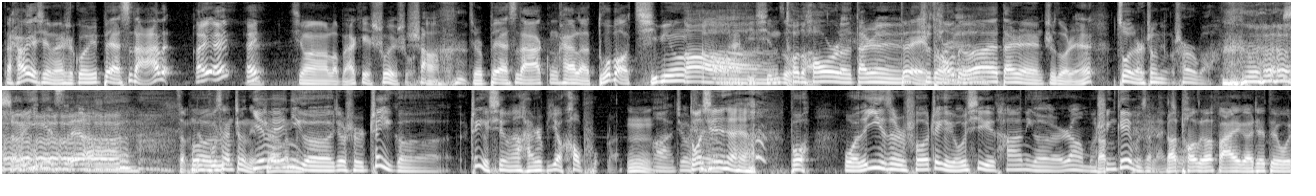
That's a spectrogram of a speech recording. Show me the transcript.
但还有一个新闻是关于贝塞斯达的，哎哎哎，希望老白可以说一说。啊？就是贝塞斯达公开了《夺宝奇兵》哦 IP 新作，Todd 啊，Howard 担任对，陶德担任制作人，做点正经事儿吧。什么意思呀？怎么就不算正经事因？为那个就是这个这个新闻还是比较靠谱的嗯啊，就是多新鲜呀！不，我的意思是说，这个游戏它那个让 Machine Games 来做，然后陶德发一个，这对我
